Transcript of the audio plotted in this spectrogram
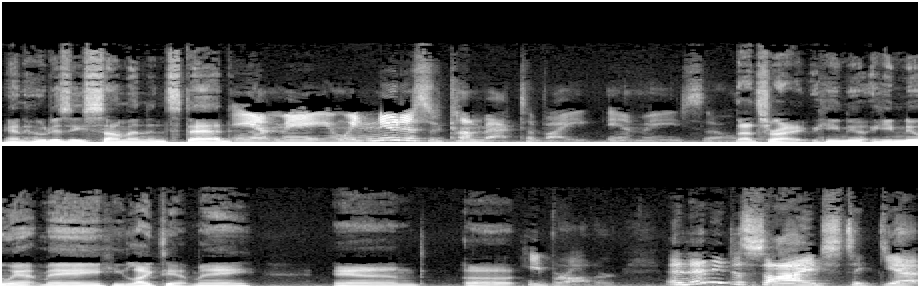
and who does he summon instead? Aunt May, and we knew this would come back to bite Aunt May, so. That's right. He knew he knew Aunt May. He liked Aunt May, and uh, he brought her. And then he decides to get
